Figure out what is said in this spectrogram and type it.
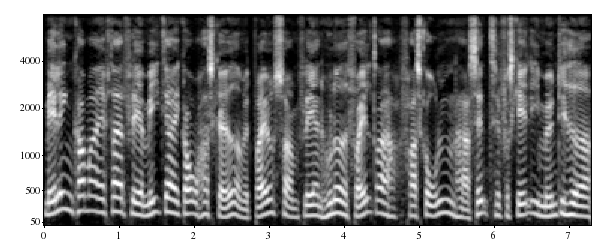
Meldingen kommer efter, at flere medier i går har skrevet om et brev, som flere end 100 forældre fra skolen har sendt til forskellige myndigheder.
